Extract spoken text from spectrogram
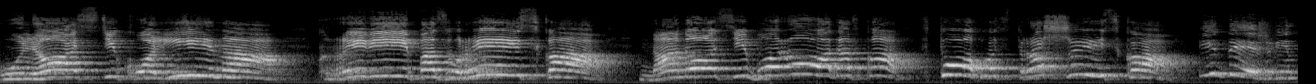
Гулясті коліна, криві пазуриська, на носі бородавка в того страшиська. І де ж він?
